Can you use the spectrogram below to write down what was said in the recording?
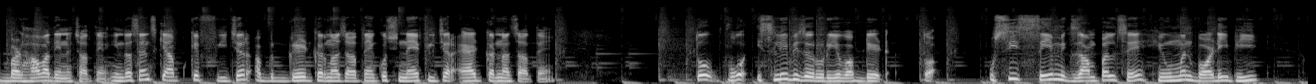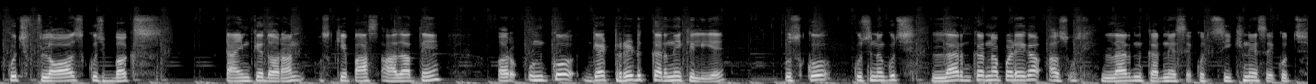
बढ़ावा देना चाहते हैं। इन द सेंस कि आपके फीचर अपग्रेड करना चाहते हैं, कुछ नए फीचर ऐड करना चाहते हैं। तो वो इसलिए भी ज़रूरी है वो अपडेट तो उसी सेम एग्ज़ाम्पल से ह्यूमन बॉडी भी कुछ फ्लॉज कुछ बग्स टाइम के दौरान उसके पास आ जाते हैं और उनको गेट रिड करने के लिए उसको कुछ ना कुछ लर्न करना पड़ेगा। और उस लर्न करने से, कुछ सीखने से, कुछ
